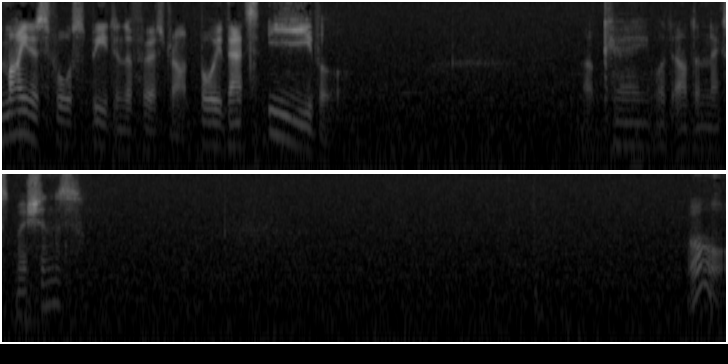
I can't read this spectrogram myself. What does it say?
Minus 4 speed in the first round. Boy, that's evil. Okay, what are the next missions? Oh.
